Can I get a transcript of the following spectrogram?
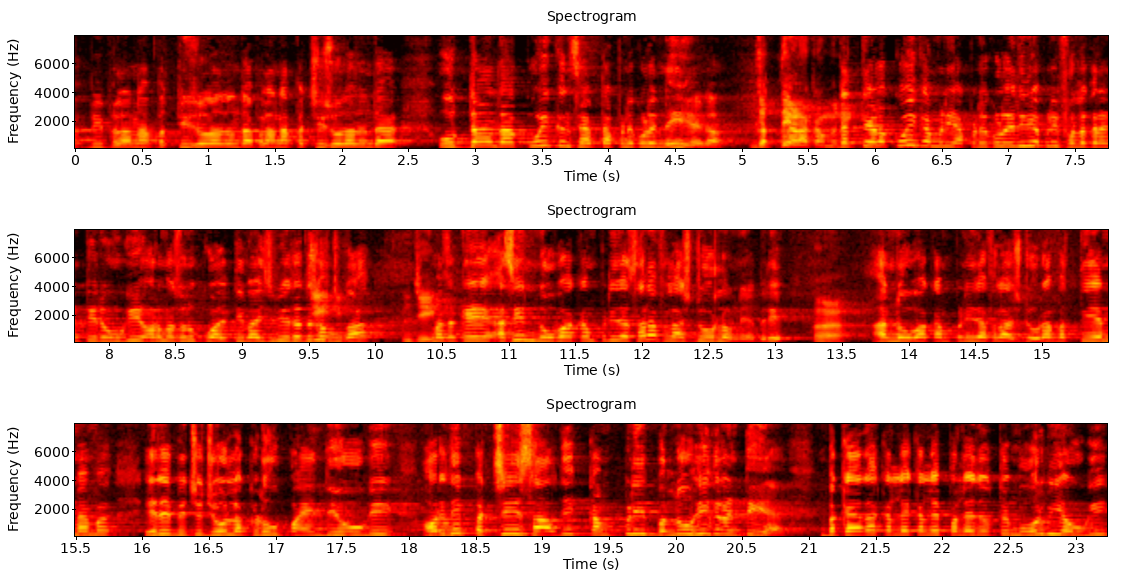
ਵੀ ਫਲਾਣਾ 3200 ਦਾ ਦਿੰਦਾ ਫਲਾਣਾ 2500 ਦਾ ਦਿੰਦਾ ਉਦਾਂ ਦਾ ਕੋਈ ਕਨਸੈਪਟ ਆਪਣੇ ਕੋਲੇ ਨਹੀਂ ਹੈਗਾ। ਗੱਤੇ ਵਾਲਾ ਕੰਮ ਨਹੀਂ। ਗੱਤੇ ਵਾਲਾ ਕੋਈ ਕੰਮ ਨਹੀਂ ਆਪਣੇ ਕੋਲ ਇਹਦੀ ਵੀ ਆਪਣੀ ਫੁੱਲ ਗਾਰੰਟੀ ਰਹੂਗੀ ਔਰ ਮੈਂ ਤੁਹਾਨੂੰ ਕੁਆਲਿਟੀ ਵਾਈਜ਼ ਵੀ ਇਹਦਾ ਦਿਖਾਊਂਗਾ। ਜੀ। ਮਤਲਬ ਕਿ ਅਸੀਂ ਨੋਵਾ ਕੰਪਨੀ ਦਾ ਸਾਰਾ ਫਲੈਸ਼ ਡੋਰ ਲਾਉਂਦੇ ਆ ਵੀਰੇ। ਹਾਂ। ਆ ਨੋਵਾ ਕੰਪਨੀ ਦਾ ਫਲੈਸ਼ ਡੋਰ ਆ 32 mm ਇਹਦੇ ਵਿੱਚ ਜੋ ਲੱਕੜੂ ਪਾਇੰਦੀ ਹੋਊਗੀ ਔਰ ਇਹਦੀ 25 ਸਾਲ ਦੀ ਕੰਪਨੀ ਵੱਲੋਂ ਹੀ ਗਾਰੰਟੀ ਹੈ। ਬਕਾਇਦਾ ਕੱਲੇ ਕੱਲੇ ਪੱਲੇ ਦੇ ਉੱਤੇ ਮੋਹਰ ਵੀ ਆਊਗੀ।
